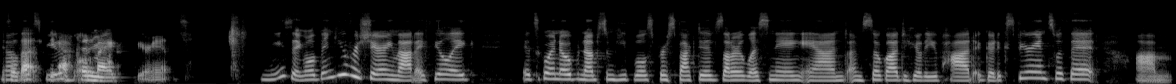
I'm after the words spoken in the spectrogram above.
Yeah, so that's, that's beautiful. Yeah, been my experience. Amazing. Well, thank you for sharing that. I feel like it's going to open up some people's perspectives that are listening. And I'm so glad to hear that you've had a good experience with it. Um,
